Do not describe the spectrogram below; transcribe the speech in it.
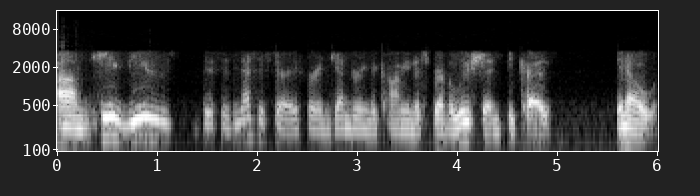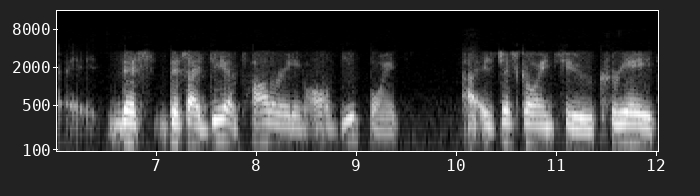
Um, he views this is necessary for engendering the communist revolution because you know this this idea of tolerating all viewpoints uh, is just going to create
